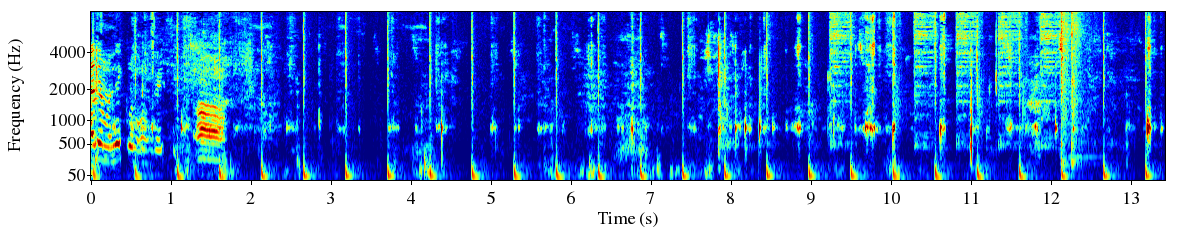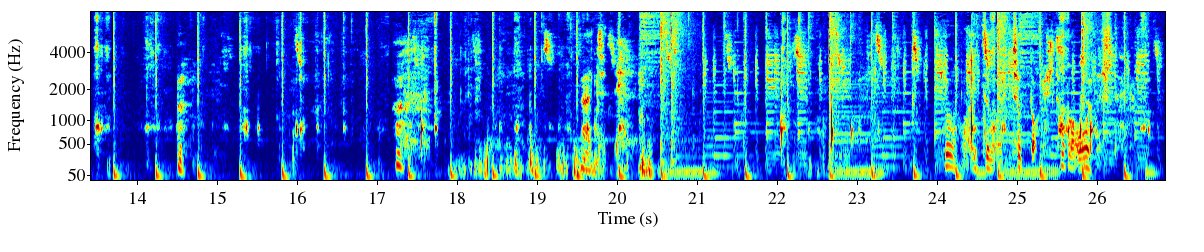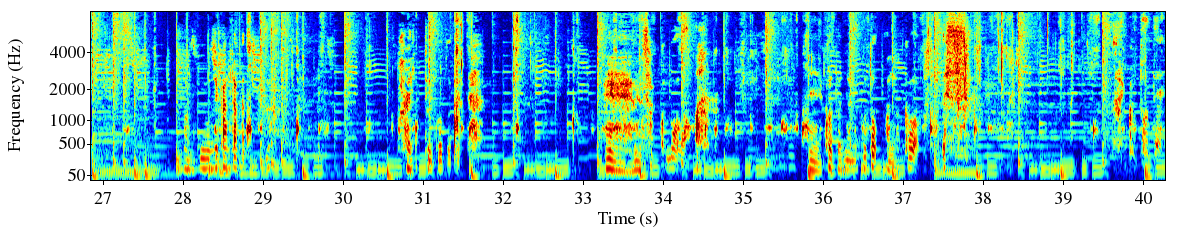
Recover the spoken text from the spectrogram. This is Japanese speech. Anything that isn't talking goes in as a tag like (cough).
あ、でも猫の方が嬉しい。ああ。あっち。今日はいつもちょっと人が多いですね。この時間高かったかな。はい、ということで。えー、皆さんこんばんは。えー、ことにもこと、あの川さんです。ということで、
